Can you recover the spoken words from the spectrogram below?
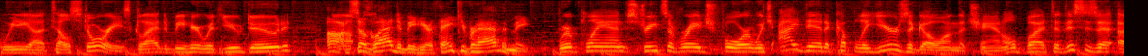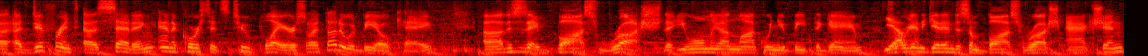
we uh, tell stories. Glad to be here with you, dude. Oh, I'm Uh, so glad to be here. Thank you for having me. We're playing Streets of Rage 4, which I did a couple of years ago on the channel, but uh, this is a, a, a different uh, setting, and of course, it's two players, so I thought it would be okay. Uh, this is a boss rush that you only unlock when you beat the game. So we're going to get into some boss rush action.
